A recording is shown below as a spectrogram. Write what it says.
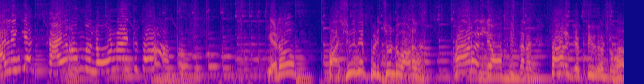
അല്ലെങ്കിൽ കയറൊന്ന് ലോൺ ആയിട്ട് താ. എടോ പശുവിനെ പിടിച്ചോണ്ട് വാടോ. സാറല്ലേ ഓഫീസർ സാറ് ജപ്തി ചെയ്തുണ്ടോ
